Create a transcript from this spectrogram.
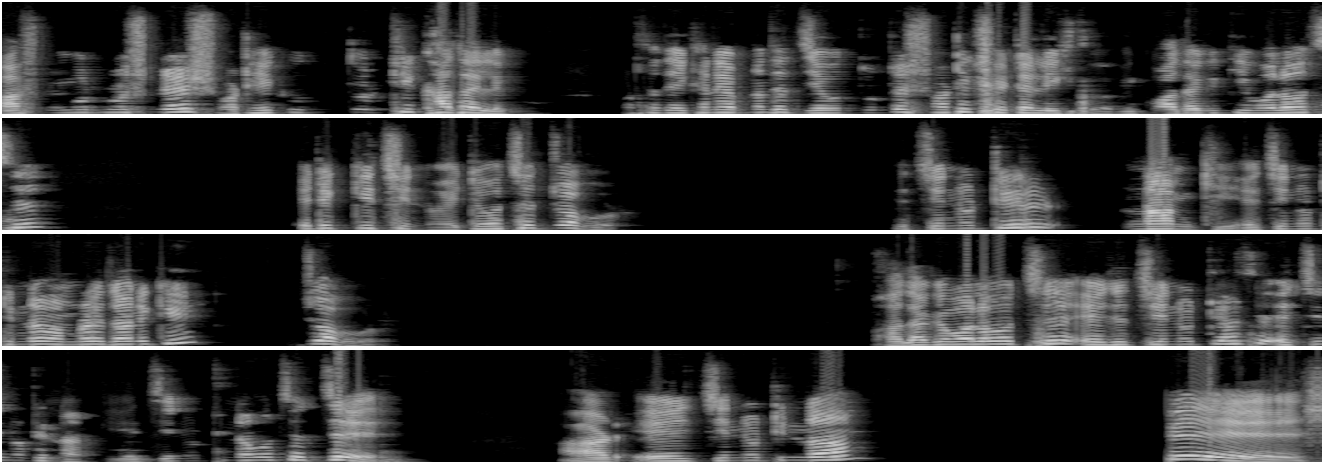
পাঁচ নম্বর প্রশ্নের সঠিক উত্তরটি খাতায় লেখো। অর্থাৎ এখানে আপনাদের যে উত্তরটা সঠিক সেটা লিখতে হবে। কথাকে কি বলা হচ্ছে? এটা কি চিহ্ন? এটা হচ্ছে জবর। এই চিহ্নটির নাম কি? এই চিহ্নটির নাম আমরা জানি কি? জবর। খদাকে বলা হচ্ছে, এই যে চিহ্নটি আছে, এই চিহ্নটির নাম কি? এই চিহ্নটির নাম হচ্ছে জের। আর এই চিহ্নটির নাম পেশ।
